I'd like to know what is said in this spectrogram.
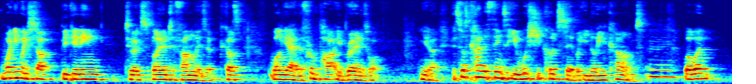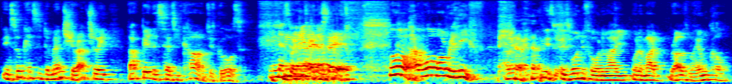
when you, when you start beginning to explain to families that because, well, yeah, the front part of your brain is what, you know, it's those kind of things that you wish you could say, but you know you can't. Mm. Well, when in some cases of dementia, actually, that bit that says you can't just goes. so you kind of say it. Oh, how, what, what relief! I mean, it's, it's wonderful. One of my one of my relatives, my uncle,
